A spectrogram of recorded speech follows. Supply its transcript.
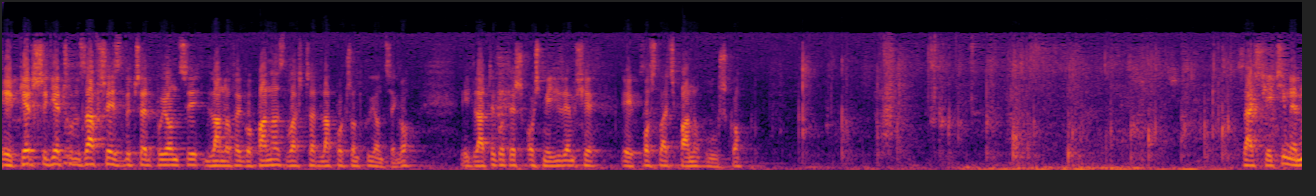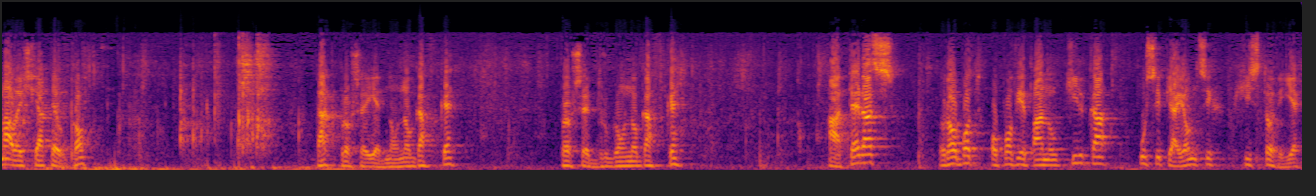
Y, Pierwszy wieczór zawsze jest wyczerpujący dla nowego pana, zwłaszcza dla początkującego. I dlatego też ośmieliłem się y, posłać panu łóżko. Zaświecimy małe światełko. Tak, proszę jedną nogawkę. Proszę drugą nogawkę. A teraz robot opowie panu kilka usypiających historyjek.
